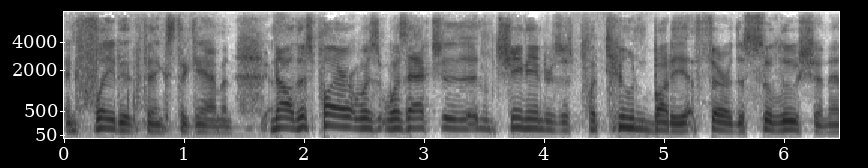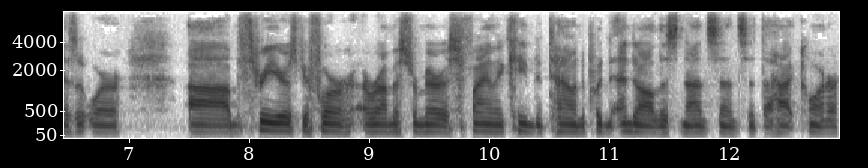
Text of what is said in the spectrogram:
inflated thanks to Gammon. No, this player was was actually Shane Andrews' platoon buddy at third, the solution, as it were um, three years before Aramis Ramirez finally came to town to put an end to all this nonsense at the hot corner.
